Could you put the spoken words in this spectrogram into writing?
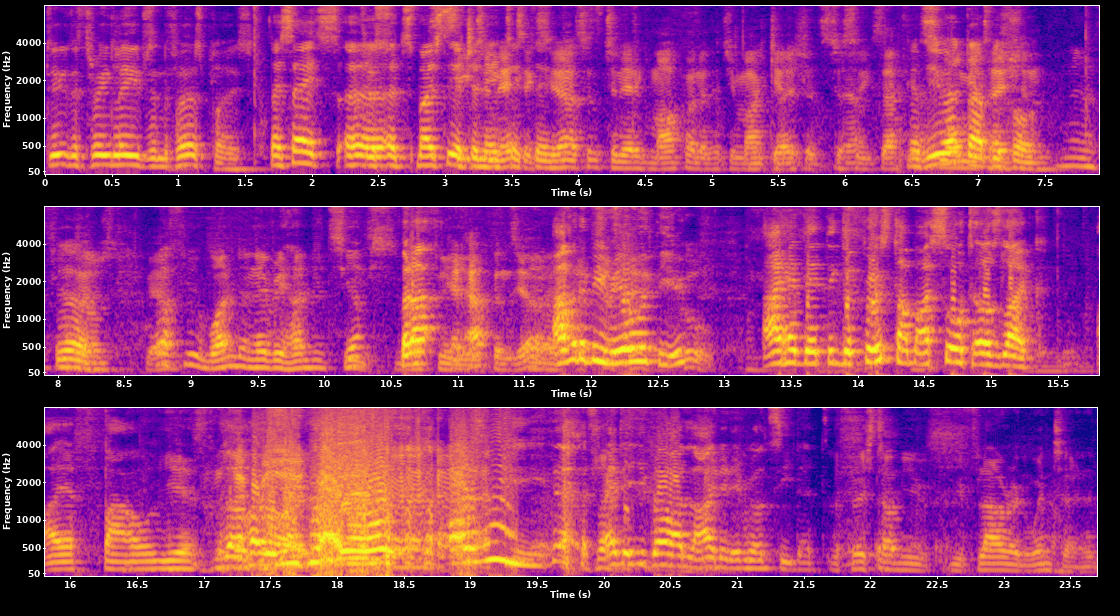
do the three leaves in the first place? They say it's uh, it's mostly a genetic genetics, thing. Yeah, it's just a genetic mark on it that you might get it. It's just Yeah. exactly Have you small had that mutation. Yeah, a few Yeah. times. Yeah. Roughly one in every hundred Yeah. But I, it happens, yeah. yeah. I'm gonna be real with you. cool. I had that thing the first time I saw it. I was like, I have found Yes. the holy grail of weed. and then you go online and everyone seen that. The first time you you flower in winter and it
